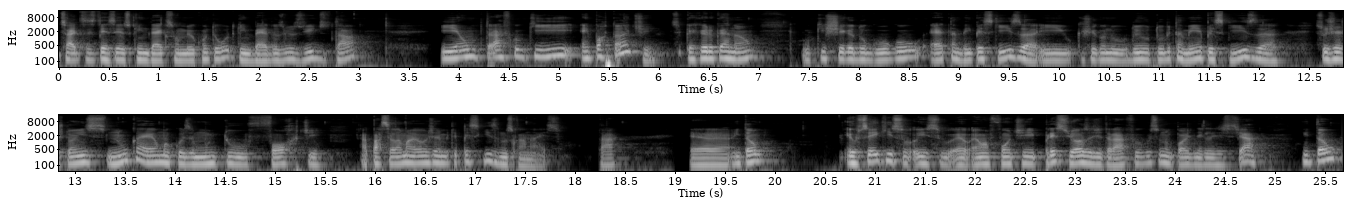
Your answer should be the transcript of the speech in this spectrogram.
sites terceiros que indexam o meu conteúdo, que embedam os meus vídeos e tal. E é um tráfego que é importante, se quer queira ou quer não. O que chega do Google é também pesquisa e o que chega no, do YouTube também é pesquisa. Sugestões nunca é uma coisa muito forte. A parcela maior geralmente é pesquisa nos canais, tá? É, então, eu sei que isso, isso é, é uma fonte preciosa de tráfego, você não pode negligenciar. Então,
